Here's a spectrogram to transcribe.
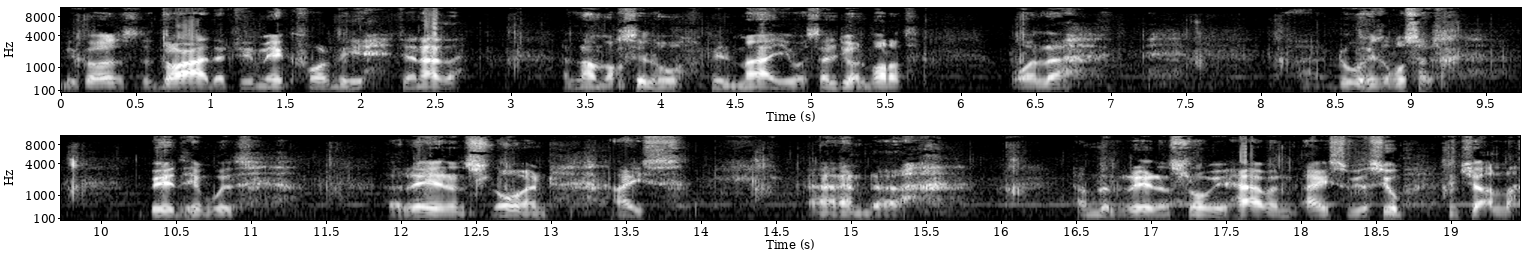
Because the dua that we make for the janaza, اللهم اغسله بالماء والثلج والبرد ولا do his ghusl, bathe him with rain and snow and ice. And uh, alhamdulillah, rain and snow we have and ice we assume, inshallah.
